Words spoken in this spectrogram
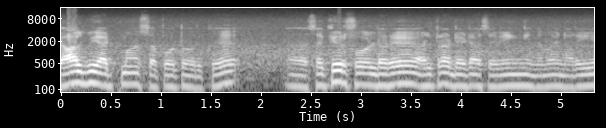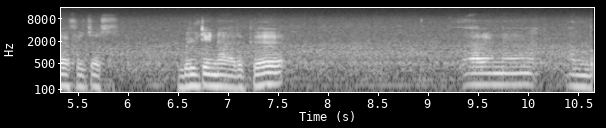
டால்பி அட்மாஸ் சப்போர்ட்டும் இருக்குது secure folder ultra data saving இந்த மாதிரி நிறைய ஃபீச்சர்ஸ் பில்டின்னாக இருக்குது வேறு என்ன? நம்ம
